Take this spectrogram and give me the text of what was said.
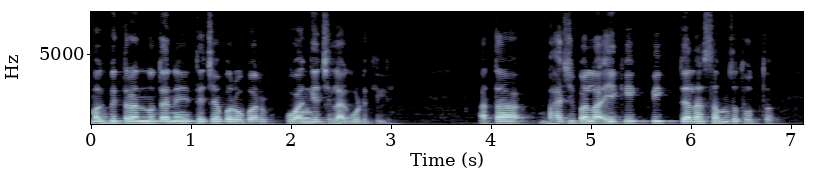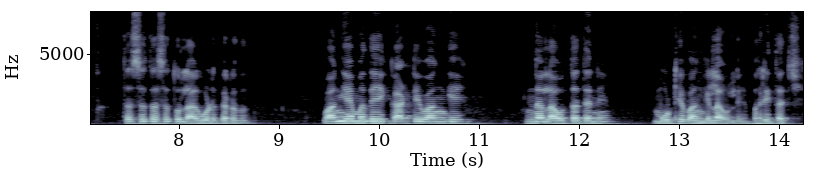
मग मित्रांनो त्याने त्याच्याबरोबर वांग्याची लागवड केली. आता भाजीपाला एक एक पीक त्याला समजत होतं. तसं तसं तो लागवड करत होता. वांग्यामध्ये काटे वांगे न लावता त्याने मोठे वांगे लावले भरिताचे.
